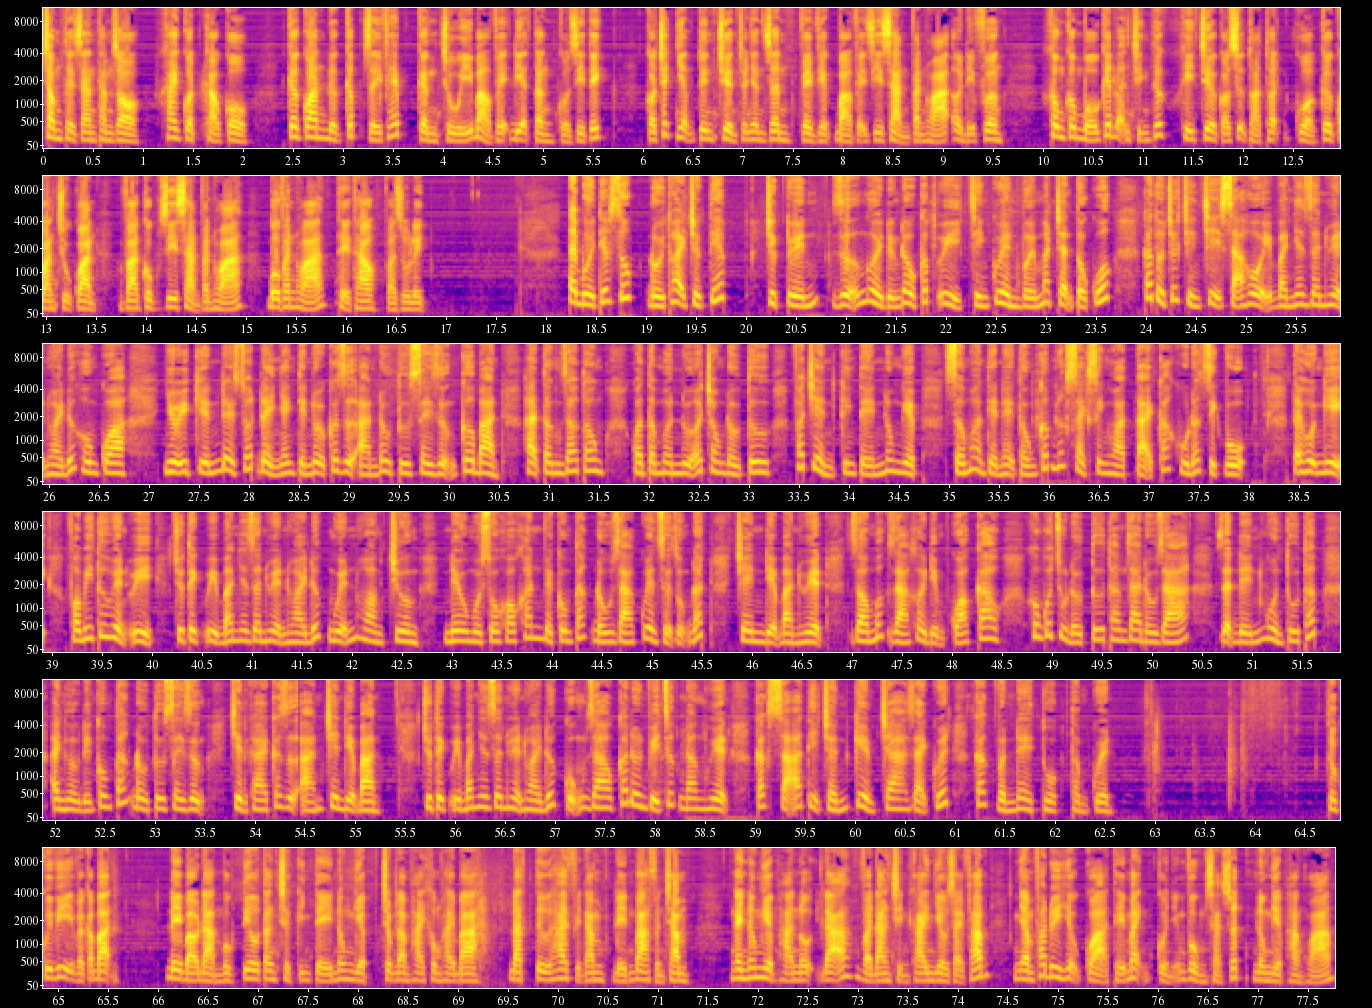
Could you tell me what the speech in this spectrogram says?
Trong thời gian thăm dò, khai quật khảo cổ, cơ quan được cấp giấy phép cần chú ý bảo vệ địa tầng của di tích, có trách nhiệm tuyên truyền cho nhân dân về việc bảo vệ di sản văn hóa ở địa phương, không công bố kết luận chính thức khi chưa có sự thỏa thuận của cơ quan chủ quản và Cục Di sản Văn hóa, Bộ Văn hóa, Thể thao và Du lịch. Tại buổi tiếp xúc, đối thoại trực tiếp trực tuyến giữa người đứng đầu cấp ủy, chính quyền với mặt trận Tổ quốc, các tổ chức chính trị xã hội và nhân dân huyện Hoài Đức hôm qua, nhiều ý kiến đề xuất đẩy nhanh tiến độ các dự án đầu tư xây dựng cơ bản, hạ tầng giao thông, quan tâm hơn nữa trong đầu tư, phát triển kinh tế nông nghiệp, sớm hoàn thiện hệ thống cấp nước sạch sinh hoạt tại các khu đất dịch vụ. Tại hội nghị, Phó Bí thư huyện ủy, Chủ tịch Ủy ban nhân dân huyện Hoài Đức Nguyễn Hoàng Trường nêu một số khó khăn về công tác đấu giá quyền sử dụng đất trên địa bàn huyện do mức giá khởi điểm quá cao, không có chủ đầu tư tham gia đấu giá, dẫn đến nguồn thu thấp, ảnh hưởng đến công tác đầu tư xây dựng, triển khai các dự án trên địa bàn. Chủ tịch Ủy ban nhân dân huyện Hoài Đức cũng giao các đơn vị chức năng huyện, các xã thị trấn kiểm tra giải quyết các vấn đề thuộc thẩm quyền. Thưa quý vị và các bạn, để bảo đảm mục tiêu tăng trưởng kinh tế nông nghiệp trong năm 2023 đạt từ 2,5 đến 3%, ngành nông nghiệp Hà Nội đã và đang triển khai nhiều giải pháp nhằm phát huy hiệu quả thế mạnh của những vùng sản xuất nông nghiệp hàng hóa.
